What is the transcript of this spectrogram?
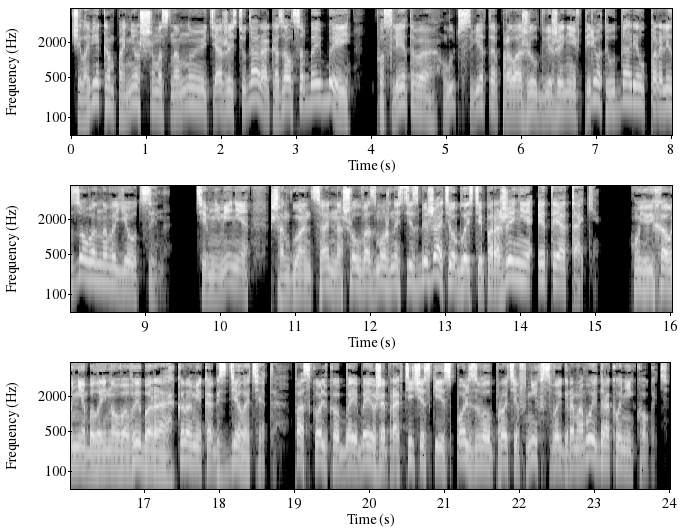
Человеком, понесшим основную тяжесть удара, оказался Бэй-Бэй. После этого луч света проложил движение вперед и ударил парализованного Яуцина. Тем не менее, Шангуан Цань нашел возможность избежать области поражения этой атаки. У Юйхао не было иного выбора, кроме как сделать это, поскольку Бэй-Бэй уже практически использовал против них свой громовой драконий коготь.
